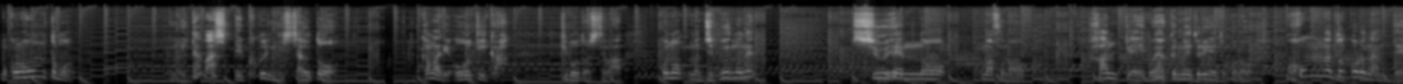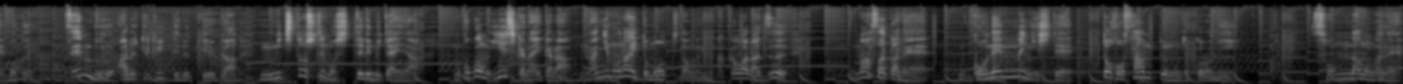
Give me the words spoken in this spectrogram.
もうこの本とも板橋っていうくくりにしちゃうとかなり大きいか。規模としてはこの、まあ、自分のね周辺のまあその半径 500m 以内のところこんなところなんて僕全部歩き切ってるっていうか道としても知ってるみたいなここはもう家しかないから何もないと思ってたのにもかかわらずまさかね5年目にして徒歩3分のところにそんなのがね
